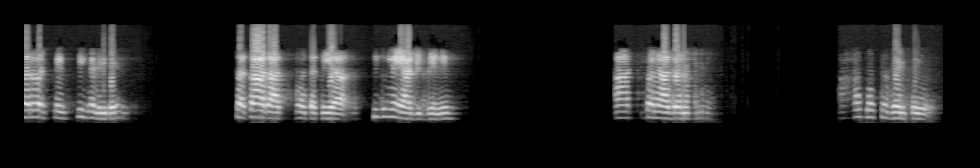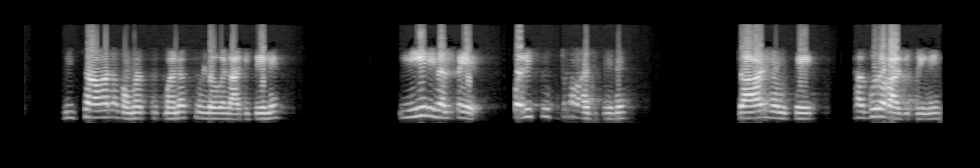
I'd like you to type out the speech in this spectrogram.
ಸರ್ವ ಶಕ್ತಿಗಳಿದೆ ಸಕಾರಾತ್ಮಕತೆಯ ಚಿಲುಮೆಯಾಗಿದ್ದೇನೆ. ಆತ್ಮನಾದ ನಾನು ಆಗಸದಂತೆ ವಿಶಾಲ ಮನಸ್ಸು ಮನಸ್ಸುಳ್ಳವಳಾಗಿದ್ದೇನೆ. ನೀರಿನಂತೆ ಪರಿಶುದ್ಧವಾಗಿದ್ದೇನೆ. ಗಾಳಿಯಂತೆ ಹಗುರವಾಗಿದ್ದೇನೆ.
